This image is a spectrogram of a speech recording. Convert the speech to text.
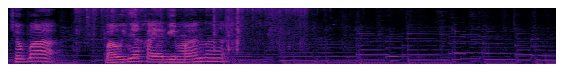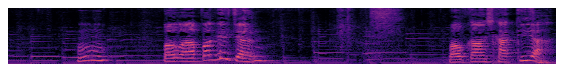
Coba baunya kayak gimana? Hmm, bau apa Gejang? Bau kaos kaki ya?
